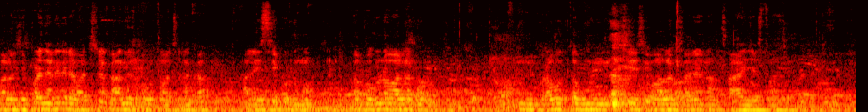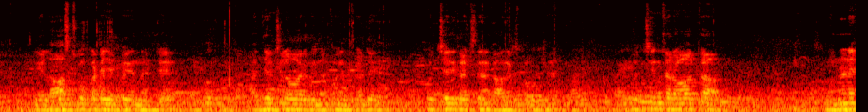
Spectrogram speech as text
వాళ్ళకి చెప్పడం జరిగింది. రేపు వచ్చిన కాంగ్రెస్ ప్రభుత్వం వచ్చినాక వాళ్ళ ఎస్సీ కుటుంబం తప్పకుండా వాళ్ళకు ప్రభుత్వం చేసి వాళ్ళకు సరైన సహాయం చేస్తామని చెప్పారు ఇక లాస్ట్ ఒకటే చెప్పేది ఏంటంటే అధ్యక్షుల వారి విన్నపం ఎందుకంటే వచ్చేది ఖచ్చితంగా కాంగ్రెస్ ప్రభుత్వం వచ్చిన తర్వాత మొన్ననే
